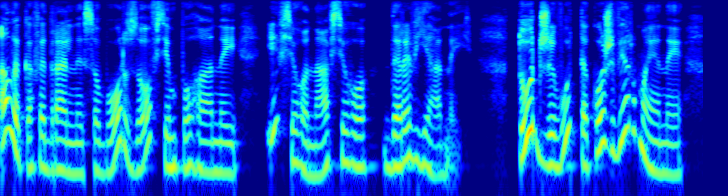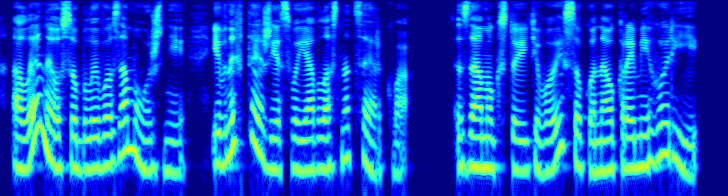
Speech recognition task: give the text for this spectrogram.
але кафедральний собор зовсім поганий і всього-навсього дерев'яний. Тут живуть також вірмени, але не особливо заможні, і в них теж є своя власна церква. Замок стоїть високо на окремій горі,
